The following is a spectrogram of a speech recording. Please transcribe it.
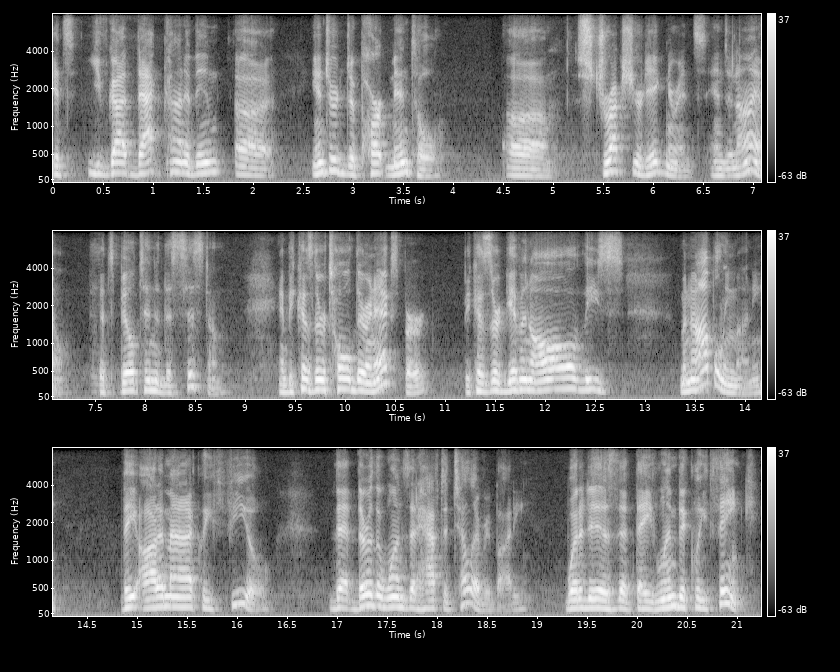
It's you've got that kind of in, uh, interdepartmental uh, structured ignorance and denial that's built into the system, and because they're told they're an expert, because they're given all these monopoly money, they automatically feel that they're the ones that have to tell everybody what it is that they limbically think.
